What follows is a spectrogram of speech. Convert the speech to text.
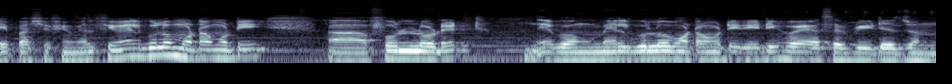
এই পাশে ফিমেল ফিমেলগুলো মোটামুটি ফুল লোডেড এবং মেলগুলো মোটামুটি রেডি হয়ে আছে ব্রিডের জন্য।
